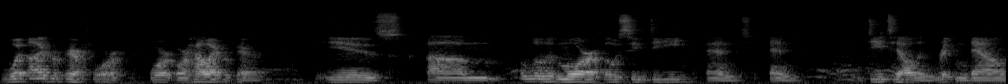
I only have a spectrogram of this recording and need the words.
What I prepare for, or, or how I prepare, is um, a little bit more OCD and and detailed and written down,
